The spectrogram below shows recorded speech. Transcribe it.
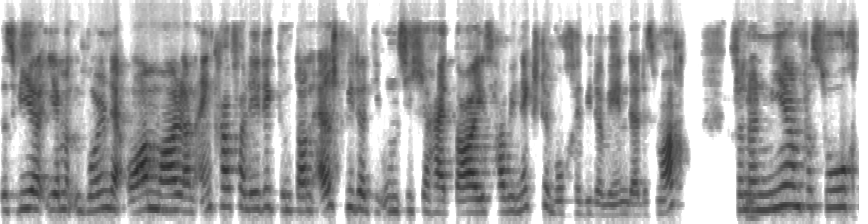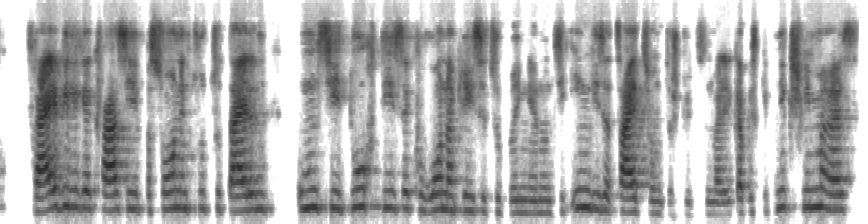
dass wir jemanden wollen, der einmal einen Einkauf erledigt und dann erst wieder die Unsicherheit da ist, habe ich nächste Woche wieder wen, der das macht, sondern wir haben versucht, freiwillige quasi Personen zuzuteilen, um sie durch diese Corona-Krise zu bringen und sie in dieser Zeit zu unterstützen. Weil ich glaube, es gibt nichts Schlimmeres,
